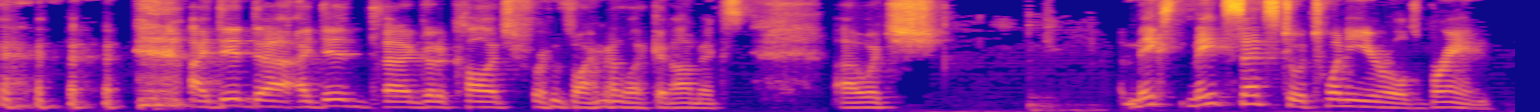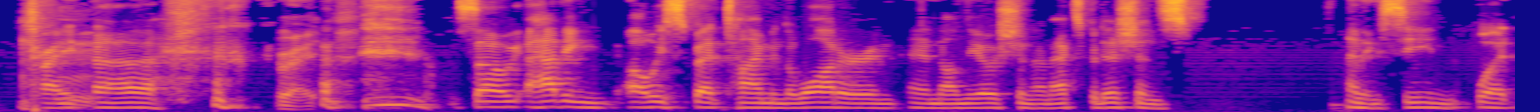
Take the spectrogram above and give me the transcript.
I did uh, I did uh, go to college for environmental economics, uh, which makes made sense to a twenty year old's brain. right? uh, Right. so having always spent time in the water and, and on the ocean on expeditions, having seen what,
